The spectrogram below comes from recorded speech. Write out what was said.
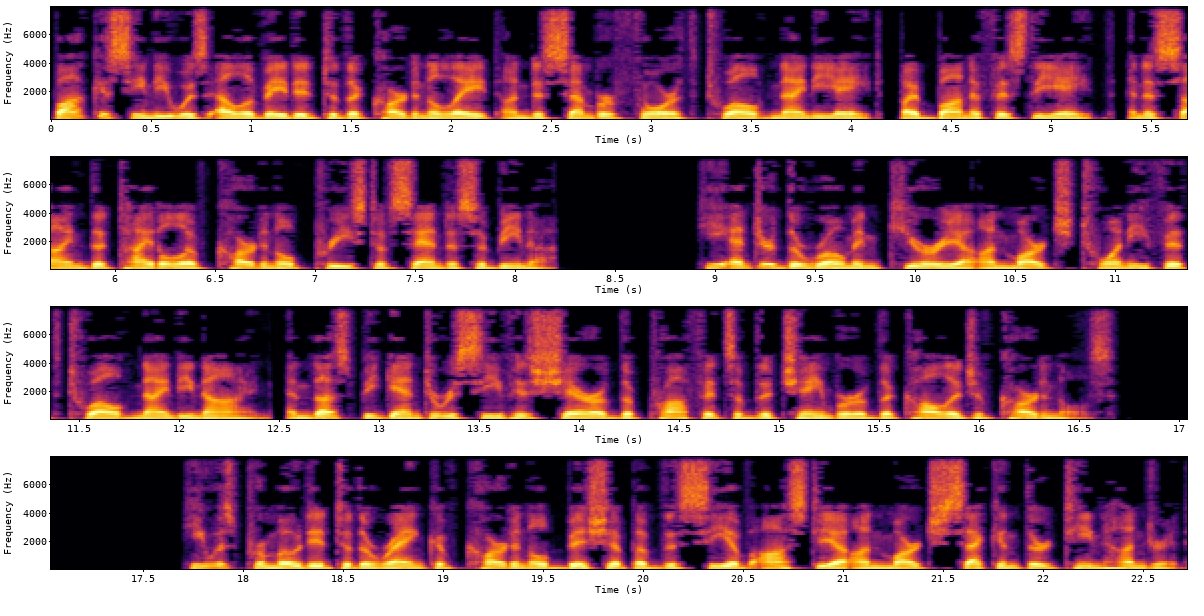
Boccassini was elevated to the cardinalate on December 4, 1298, by Boniface VIII, and assigned the title of cardinal priest of Santa Sabina. He entered the Roman Curia on March 25, 1299, and thus began to receive his share of the profits of the chamber of the College of Cardinals. He was promoted to the rank of Cardinal Bishop of the See of Ostia on March 2, 1300,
